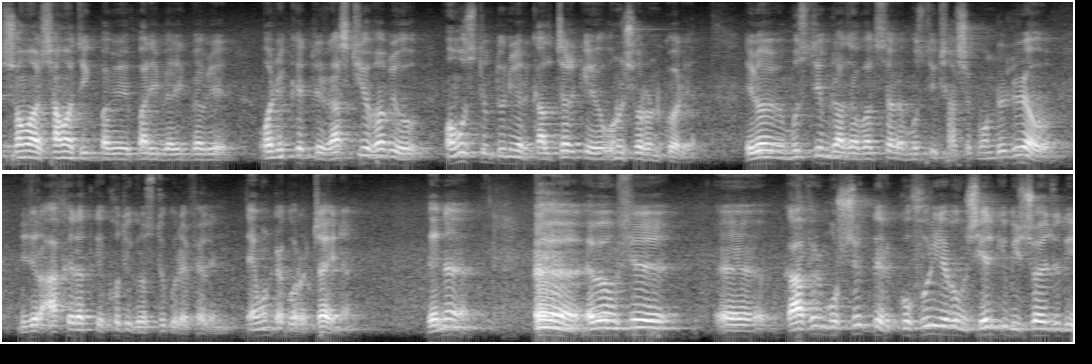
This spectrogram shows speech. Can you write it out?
সমাজ, সামাজিকভাবে, পারিবারিকভাবে, অনেক ক্ষেত্রে রাষ্ট্রীয়ভাবেও অমুসলিম দুনিয়ার কালচারকে অনুসরণ করে। এভাবে মুসলিম রাজা বাদশারা মুসলিম শাসক মণ্ডলীরাও নিজের আখেরাতকে ক্ষতিগ্রস্ত করে ফেলেন। এমনটা করা চায় না। তাই না? এবং সে কাফের মোর্শেকদের কুফুরি এবং শেরকি বিষয়ে যদি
